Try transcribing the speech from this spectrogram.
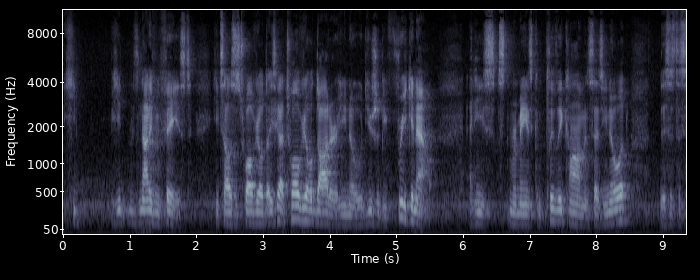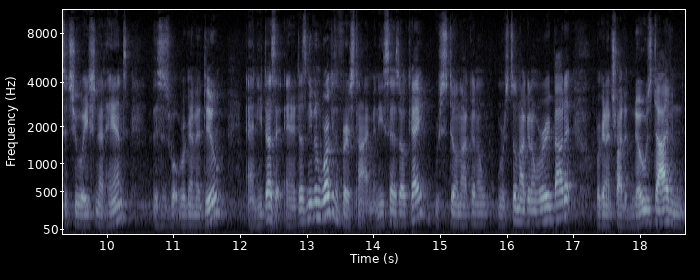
he he's not even phased. He tells his 12 year old, he's got a 12 year old daughter, you know, would usually be freaking out. And he remains completely calm and says, you know what? This is the situation at hand. This is what we're going to do. And he does it. And it doesn't even work the first time. And he says, okay, we're still not going to, we're still not going to worry about it. We're going to try to nosedive and,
